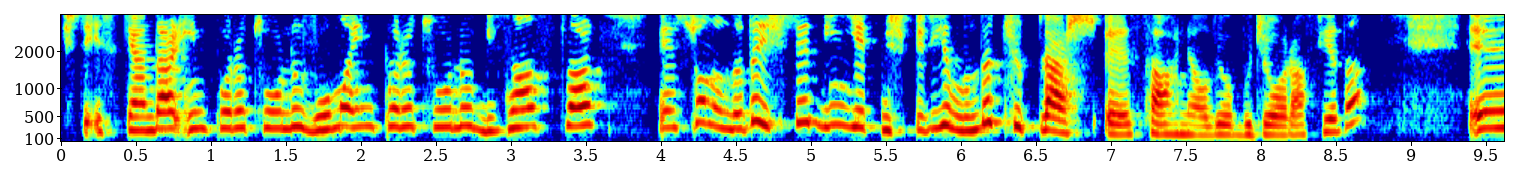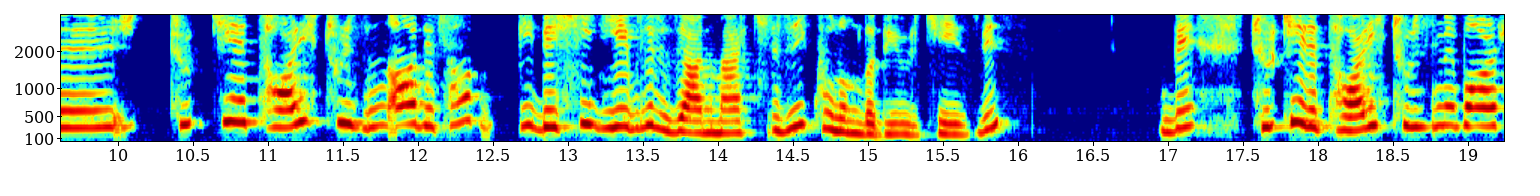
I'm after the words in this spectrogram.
işte İskender İmparatorluğu, Roma İmparatorluğu, Bizanslar e, sonunda da işte 1071 yılında Türkler e, sahne alıyor bu coğrafyada. E, Türkiye tarih turizminin adeta bir beşiği diyebiliriz yani merkezi konumda bir ülkeyiz biz. Ve Türkiye'de tarih turizmi var,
